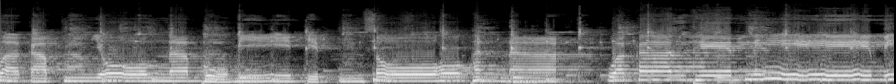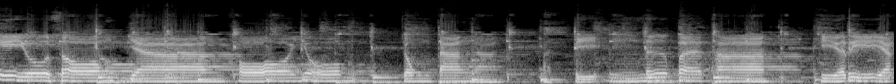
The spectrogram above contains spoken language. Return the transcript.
ว่ากับโยมนะผู้มีจิตโสพันนา ว่าการเทศนี้มีอยู่สองอย่างขอโยม จงตั้งปฏิเนปทาที่เรียก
